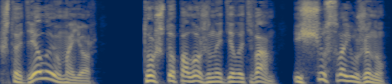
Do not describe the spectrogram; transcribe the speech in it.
Что делаю, майор? То, что положено делать вам. Ищу свою жену.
